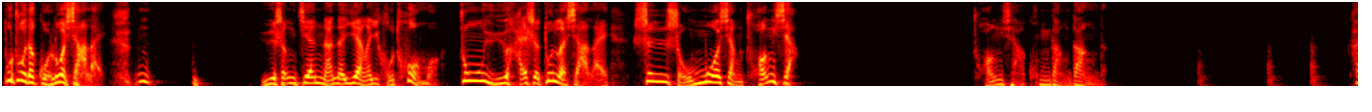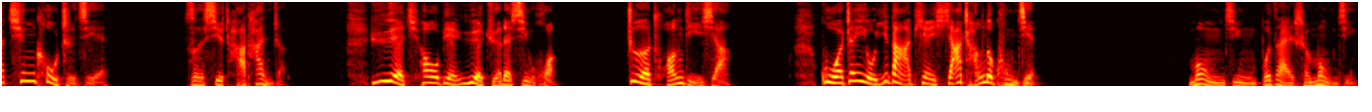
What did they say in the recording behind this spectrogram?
不住的滚落下来。嗯，余生艰难的咽了一口唾沫，终于还是蹲了下来，伸手摸向床下。床下空荡荡的，他轻叩指节，仔细查探着，越敲便越觉得心慌。这床底下，果真有一大片狭长的空间。梦境不再是梦境，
